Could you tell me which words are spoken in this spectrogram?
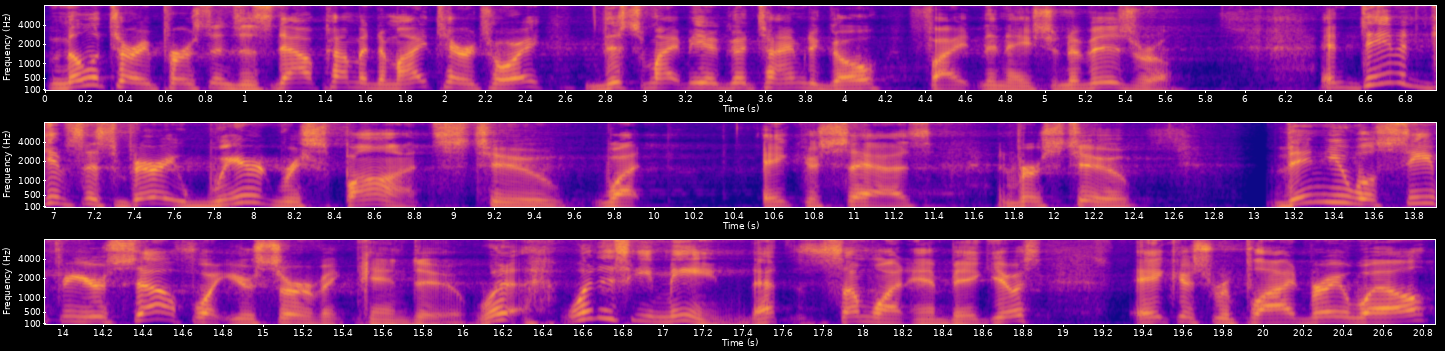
military persons is now coming to my territory, this might be a good time to go fight the nation of Israel. And David gives this very weird response to what Achish says in verse 2 Then you will see for yourself what your servant can do. What, what does he mean? That's somewhat ambiguous. Achish replied, Very well,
